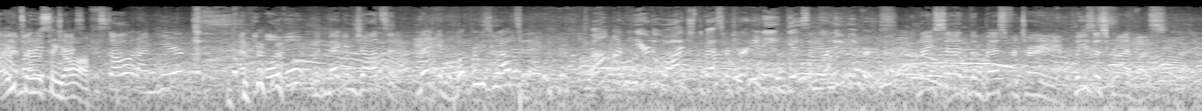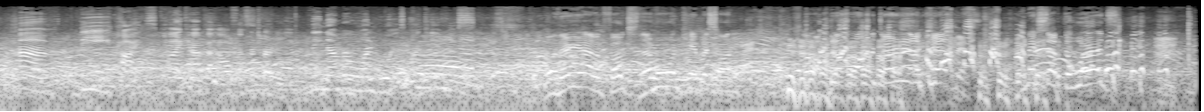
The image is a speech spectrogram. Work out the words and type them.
Are you turn this thing off? Install it. I'm here at the Oval with Megan Johnson. Megan, what brings you out today? Well, I'm here to watch the best fraternity get some more new members. Nice said the best fraternity. Please describe us. Um, the Pies, Pi Kappa Alpha fraternity, the number one boys on campus. Well, there you have it, folks. Number one campus on. number one fraternity on campus. I mixed up the.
